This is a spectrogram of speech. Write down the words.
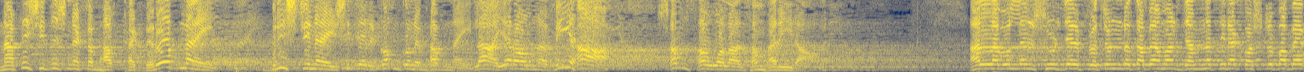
নাতি শীতোষ্ণ একটা ভাব থাকবে, রোদ নাই, বৃষ্টি নাই, শীতের কনকনে ভাব নাই। লা ফিহা শামসা ওয়ালা জামহারিরা। আল্লাহ বললেন, সূর্যের প্রচণ্ড তাপে আমার জান্নাতীরা কষ্ট পাবে।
